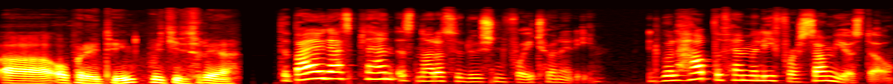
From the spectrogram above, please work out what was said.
uh, operating, which is rare. The biogas plant is not a solution for eternity. It will help the family for some years, though,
